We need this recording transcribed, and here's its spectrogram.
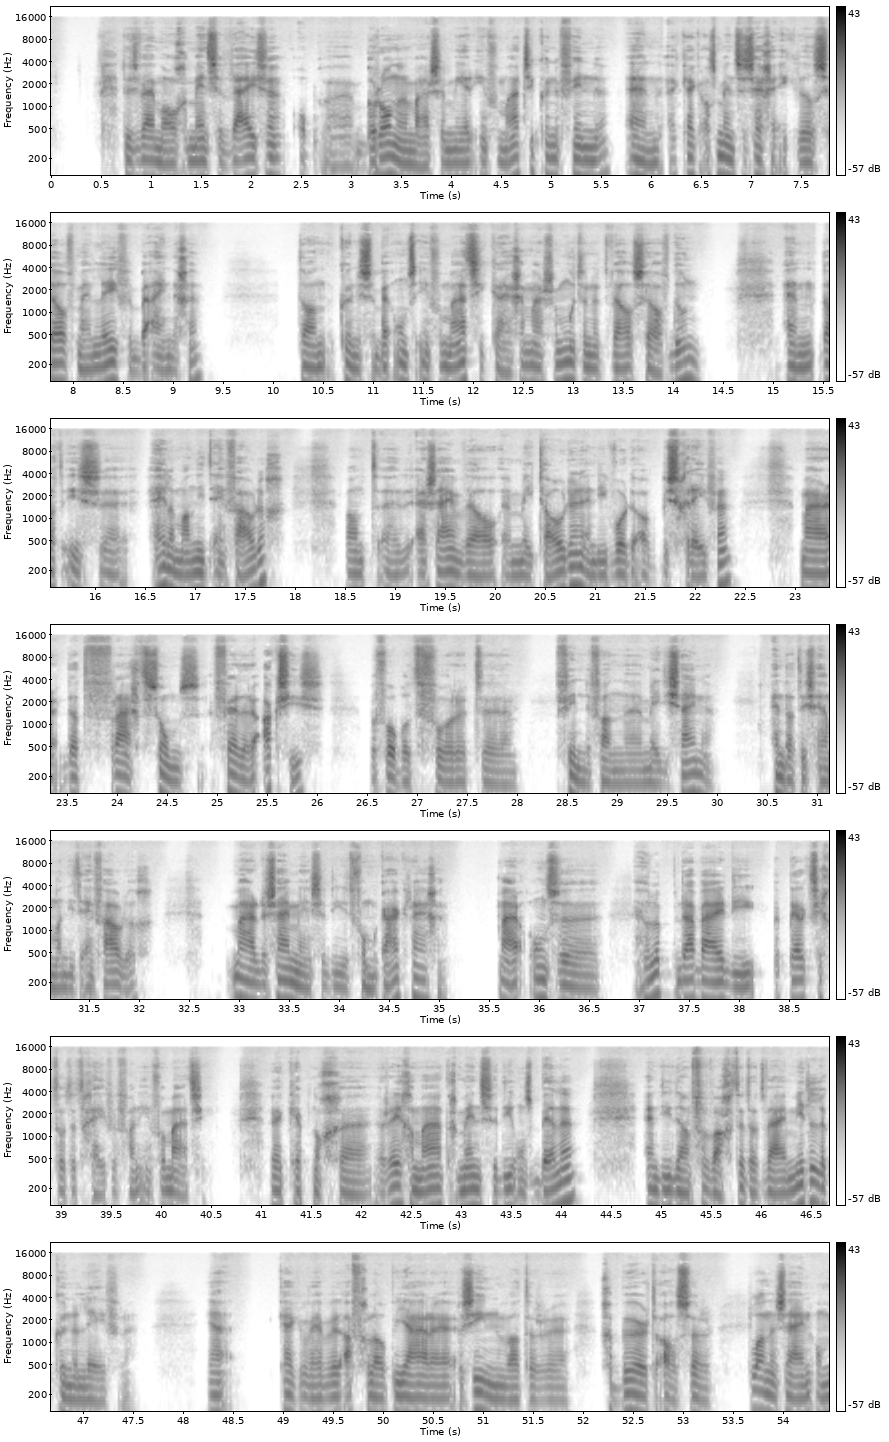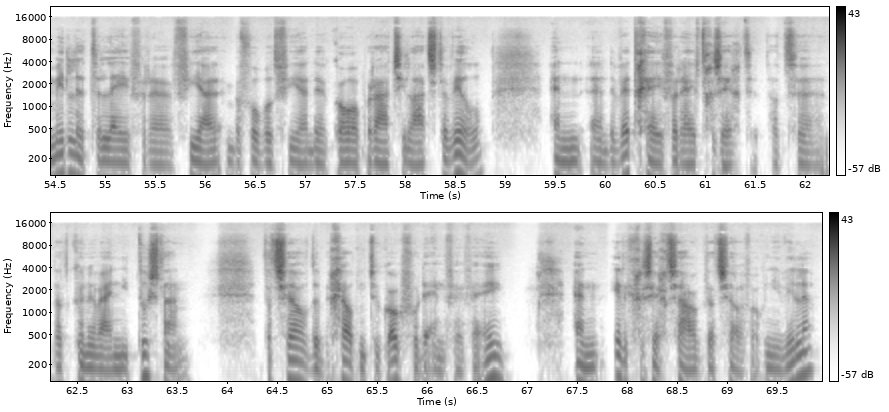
Dus wij mogen mensen wijzen op uh, bronnen waar ze meer informatie kunnen vinden. En uh, kijk, als mensen zeggen ik wil zelf mijn leven beëindigen, dan kunnen ze bij ons informatie krijgen, maar ze moeten het wel zelf doen. En dat is helemaal niet eenvoudig, want er zijn wel methoden en die worden ook beschreven. Maar dat vraagt soms verdere acties Bijvoorbeeld voor het uh, vinden van uh, medicijnen. En dat is helemaal niet eenvoudig. Maar er zijn mensen die het voor elkaar krijgen. Maar onze hulp daarbij die beperkt zich tot het geven van informatie. Ik heb nog uh, regelmatig mensen die ons bellen en die dan verwachten dat wij middelen kunnen leveren. Ja, kijk, we hebben de afgelopen jaren gezien wat er gebeurt als er plannen zijn om middelen te leveren via bijvoorbeeld via de coöperatie Laatste Wil. En uh, de wetgever heeft gezegd dat uh, dat kunnen wij niet toestaan. Datzelfde geldt natuurlijk ook voor de NVVE. En eerlijk gezegd zou ik dat zelf ook niet willen.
